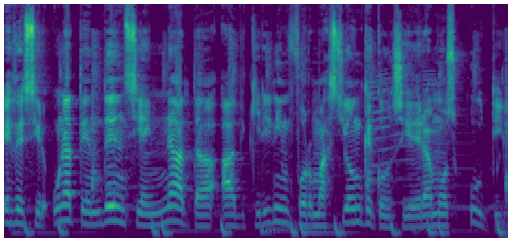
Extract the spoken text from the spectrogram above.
es decir, una tendencia innata a adquirir información que consideramos útil.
